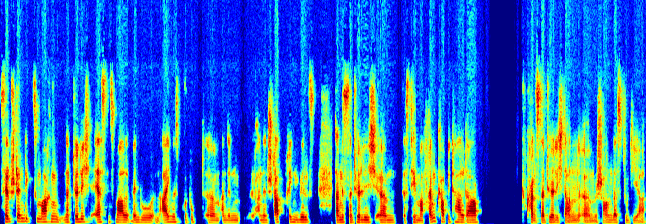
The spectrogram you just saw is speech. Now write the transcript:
selbstständig zu machen? Natürlich erstens mal, wenn du ein eigenes Produkt ähm, an den an den Start bringen willst, dann ist natürlich ähm, das Thema Fremdkapital da. Du kannst natürlich dann ähm, schauen, dass du dir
